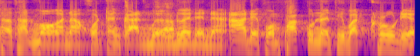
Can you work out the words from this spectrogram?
ถ้าท่านมองอนาคตทางการเมืองด้วยเนี่ยนะอะเดี๋ยวผมพักคุณนันทิวัฒน์ครู่เดียว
